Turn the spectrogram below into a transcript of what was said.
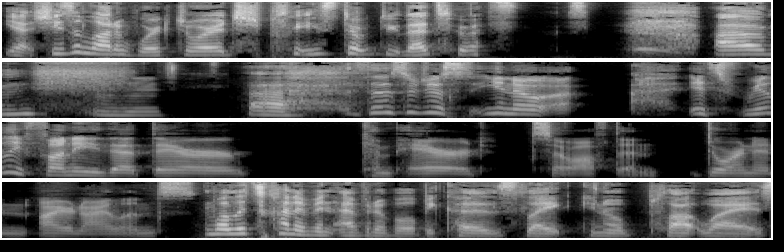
yeah, she's a lot of work, George. Please don't do that to us. Um, hmm uh, Those are just, you know, uh, it's really funny that they're compared so often. Dorne and Iron Islands. well, it's kind of inevitable because, like, you know, plot wise,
